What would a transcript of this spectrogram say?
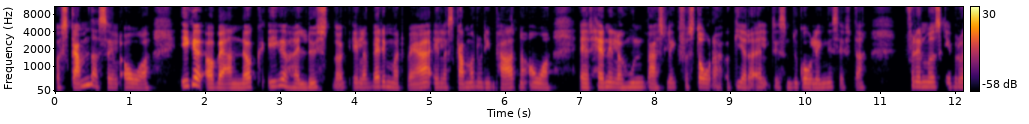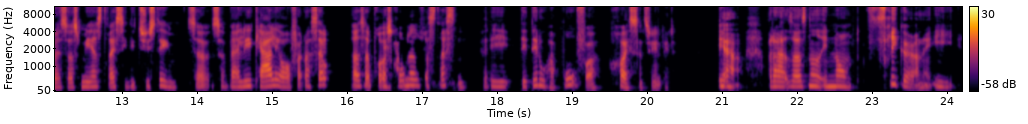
og skamme dig selv over ikke at være nok, ikke at have lyst nok, eller hvad det måtte være, eller skammer du din partner over, at han eller hun bare slet ikke forstår dig og giver dig alt det, som du går længes efter. På den måde skaber du altså også mere stress i dit system. Så, så vær lige kærlig over for dig selv, og så prøv at skrue ned for stressen, fordi det er det, du har brug for, højst sandsynligt. Ja, og der er altså også noget enormt frigørende i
